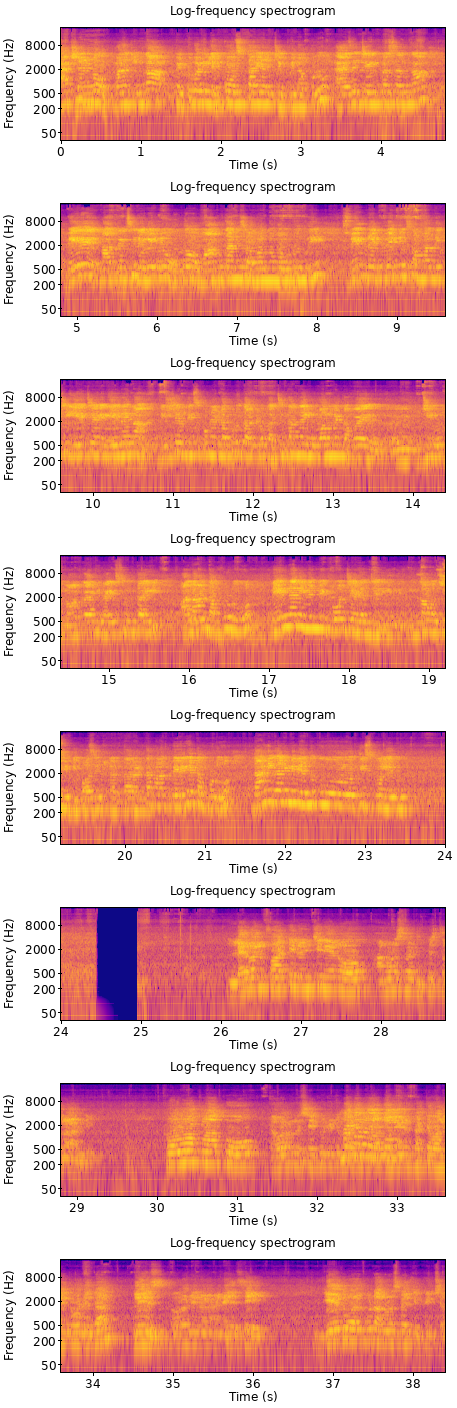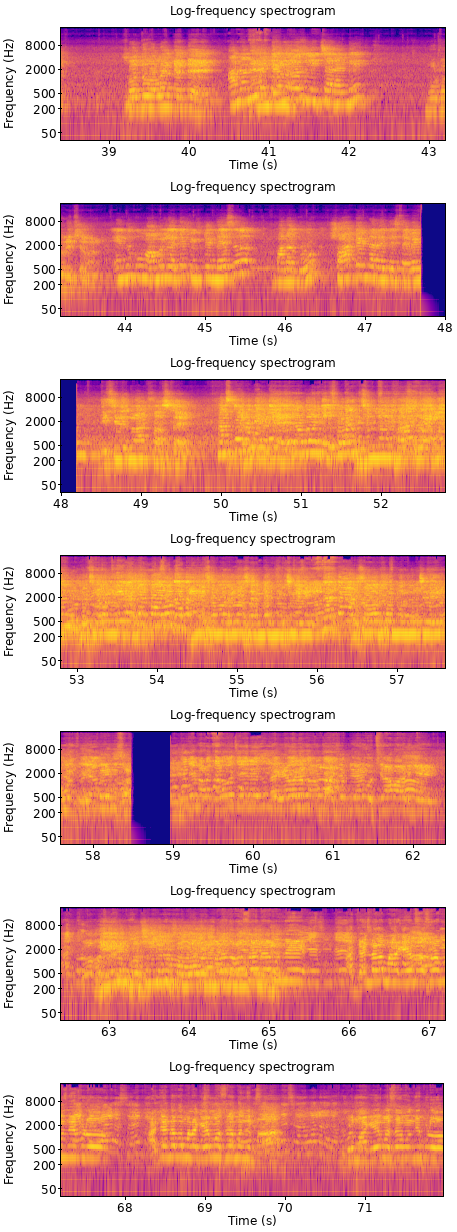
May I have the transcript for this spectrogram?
యాక్షన్లో మనకి ఇంకా పెట్టుబడులు ఎక్కువ వస్తాయి అని చెప్పినప్పుడు యాజ్ ఎ చైర్పర్సన్గా వేరే నాకు తెలిసి రెవెన్యూతో మాకు కానీ సంబంధం ఉంటుంది. మేము రెవెన్యూ సంబంధించి ఏ చే- ఏదైనా డిసిషన్ తీసుకునేటప్పుడు దాంట్లో ఖచ్చితంగా ఇన్వాల్వ్మెంట్ అవే జీవో మాకు కానీ రైట్స్ ఉంటాయి. అలాంటప్పుడు నేను కానీ ఈవెన్ మీకు ఫోన్ చేయడం జరిగింది. ఇంకా వచ్చి డిపాజిట్ కడతారంట. మనకు పెరిగేటప్పుడు దాన్ని కానీ మీరు ఎందుకు తీసుకోలేదు? లెవెన్ ఫార్టీ నుంచి నేను అనౌన్స్మెంట్ ఇప్పిస్తున్నానండి. ట్వెల్వ్ ఓ క్లాక్ ఎవరైనా సెక్యూరిటీ మనం కట్టే వాళ్ళు ఇటువంటిగా ప్లీజ్ ఎవరైనా అనేసి గేట్ వరకు కూడా అనౌన్స్మెంట్ ఇప్పించాం సో అందువల్ల ఏంటంటే ఇచ్చారండి? మూడు రోజులు ఇచ్చామండి. ఎందుకు? మామూలుగా అయితే ఫిఫ్టీన్ డేస్ మనకు షార్ట్ టెండర్ అయితే seven this is not first time first time అంటే ఇంకొకటి This is not first time. This is not- చెప్పారు గత ఈ సంవత్సరం సంబంధించి ఈ సంవత్సరం సంబంధించి చేయడానికి వచ్చినా వాడికి. అవసరం ఏముంది? అజెండాలో మనకేం అవసరం ఉంది ఇప్పుడు? అజెండాలో మనకేం అవసరం ఉంది మా? ఇప్పుడు మాకేం అవసరం ఉంది ఇప్పుడు?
